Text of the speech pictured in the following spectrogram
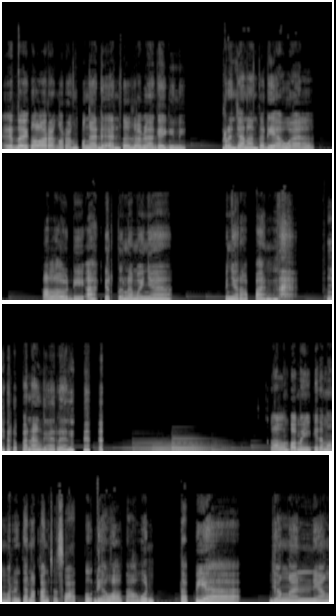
Tapi kalau orang-orang pengadaan tuh selalu bilang kayak gini, perencanaan tuh di awal. Kalau di akhir tuh namanya penyerapan, penyerapan anggaran. kalau umpamanya kita mau merencanakan sesuatu di awal tahun, tapi ya jangan yang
